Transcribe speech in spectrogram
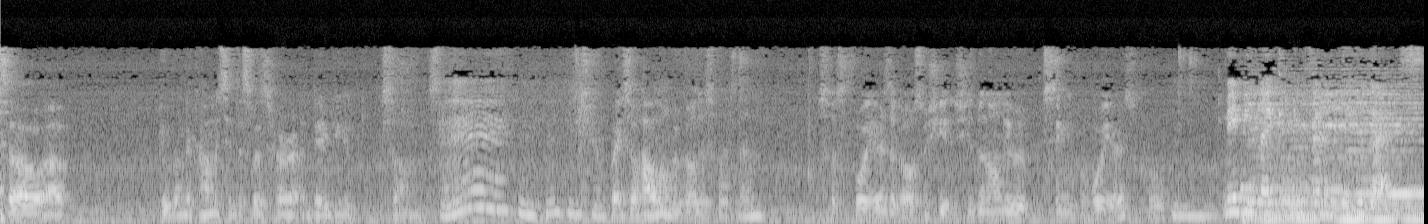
So, uh, people in the comments said this was her debut song. So- mm-hmm. Wait, so how long ago this was then? This was four years ago. So she she's been only singing for four years. Cool. maybe like in front of you guys.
